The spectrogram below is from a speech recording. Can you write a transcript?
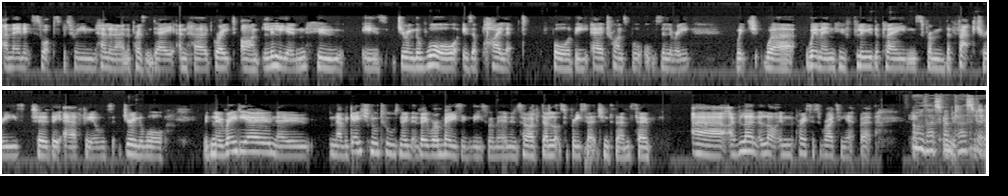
and then it swaps between Helena in the present day and her great aunt Lillian, who is during the war is a pilot for the Air Transport Auxiliary, which were women who flew the planes from the factories to the airfields during the war with no radio, no navigational tools. No, they were amazing. These women, and so I've done lots of research into them. So uh, I've learned a lot in the process of writing it. But oh, that's fantastic.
